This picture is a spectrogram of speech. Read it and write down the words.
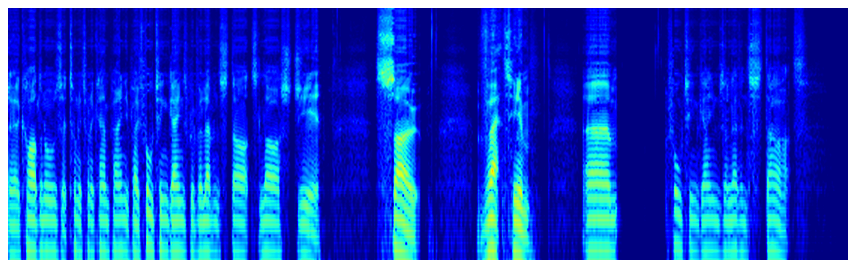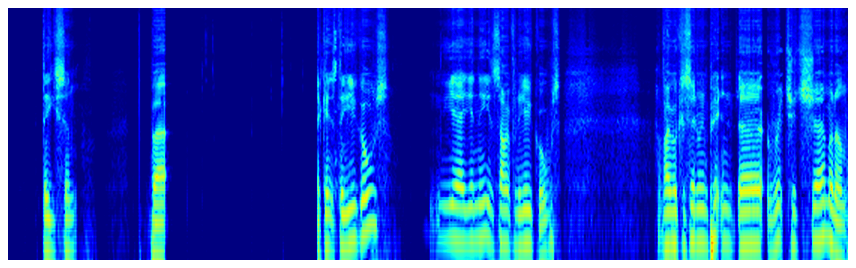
uh, Cardinals at 2020 campaign. He played 14 games with 11 starts last year. So, that's him. Um, 14 games, 11 starts decent, but against the Eagles, yeah, you need something for the Eagles. They were considering putting uh, Richard Sherman on.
